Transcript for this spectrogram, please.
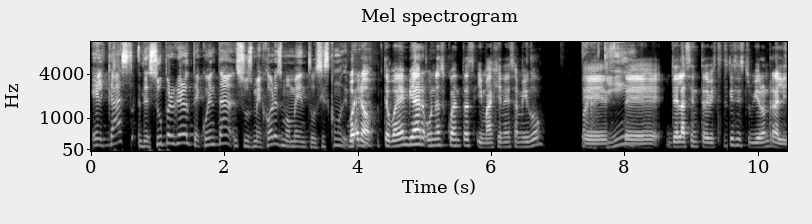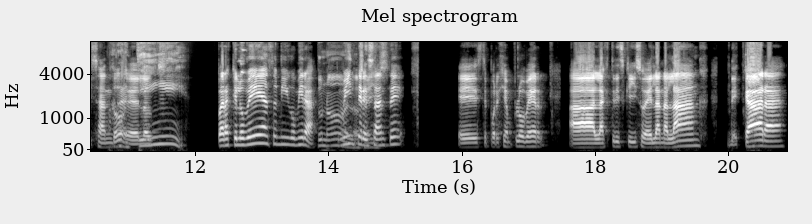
el cast de Supergirl te cuenta sus mejores momentos. Y es como de, bueno, te voy a enviar unas cuantas imágenes, amigo. Este, de las entrevistas que se estuvieron realizando. ¿Para, eh, para que lo veas, amigo. Mira, muy interesante. Este, por ejemplo, ver a la actriz que hizo Elana Lang, de cara,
